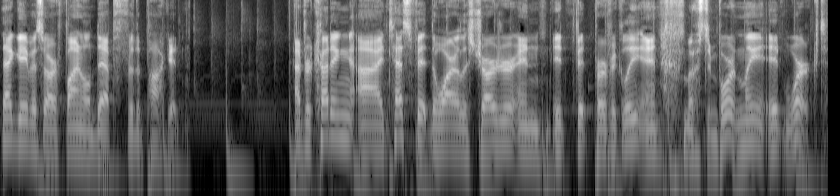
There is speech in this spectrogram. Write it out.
that gave us our final depth for the pocket. After cutting, I test fit the wireless charger and it fit perfectly, and most importantly, it worked.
